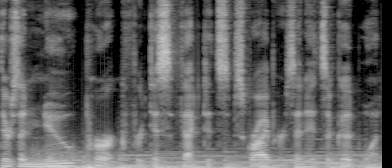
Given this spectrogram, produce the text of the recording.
There's a new perk for disaffected subscribers, and it's a good one.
